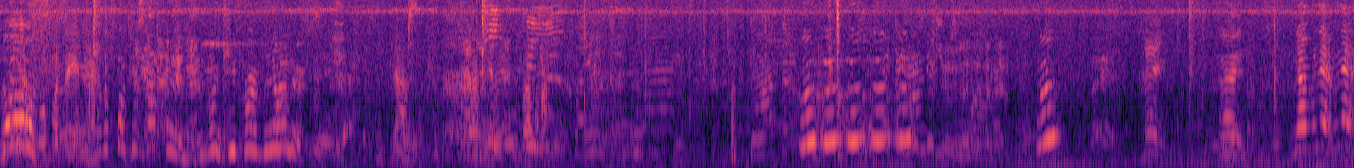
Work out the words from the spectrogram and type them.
Oh. Gue fotoin ya. What the fuck just happened? The monkey farted on her. Udah. Terakhir bapak. Hey. Benar benar benar.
